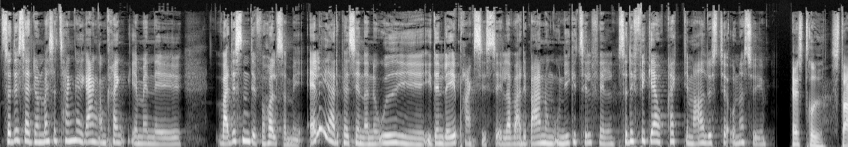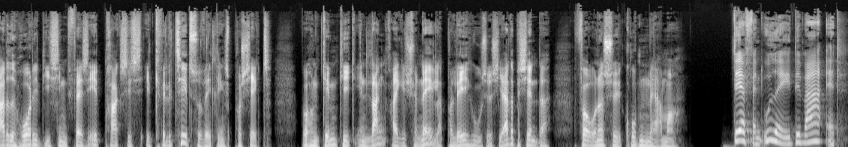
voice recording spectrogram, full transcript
Så det satte jo en masse tanker i gang omkring, jamen, øh, var det sådan, det forholdt sig med alle hjertepatienterne ude i, i den lægepraksis, eller var det bare nogle unikke tilfælde? Så det fik jeg jo rigtig meget lyst til at undersøge. Astrid startede hurtigt i sin fase 1-praksis et kvalitetsudviklingsprojekt, hvor hun gennemgik en lang række journaler på lægehusets hjertepatienter for at undersøge gruppen nærmere. Det jeg fandt ud af, det var, at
